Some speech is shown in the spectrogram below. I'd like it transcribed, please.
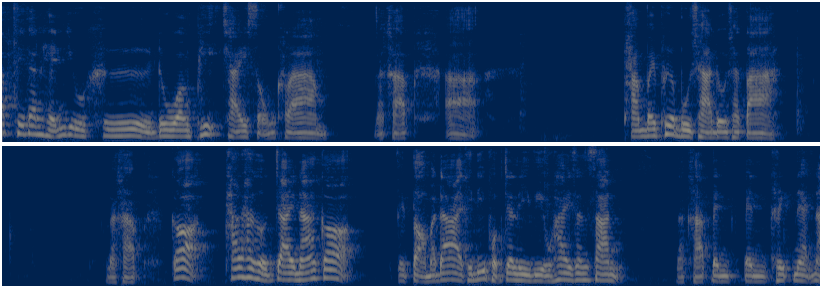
บที่ท่านเห็นอยู่คือดวงพิชัยสงครามนะครับอ่าทำไว้เพื่อบูชาดวงชะตานะครับ ก็ถ้าท่านสนใจนะก็ ติดต่อมาได้ทีนี้ผมจะรีวิวให้สั้นๆนะครับเป็นเป็นคลิปแนะน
